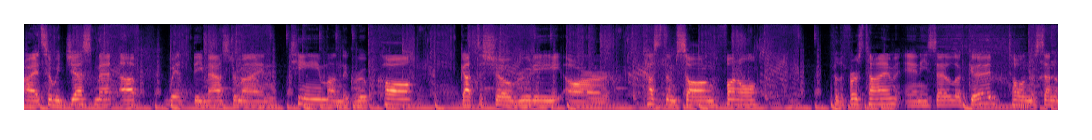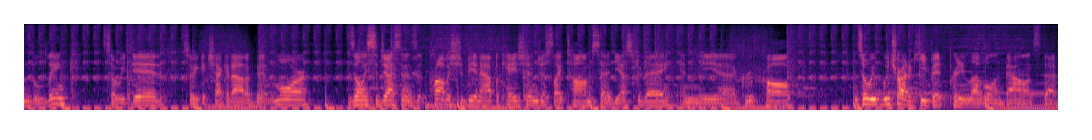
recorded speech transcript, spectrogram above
All right, so we just met up with the mastermind team on the group call. Got to show Rudy our custom song funnel for the first time and he said it looked good. Told him to send him the link, so we did, so he could check it out a bit more. His only suggestion is it probably should be an application, just like Tom said yesterday in the uh, group call. And so we, we try to keep it pretty level and balanced that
